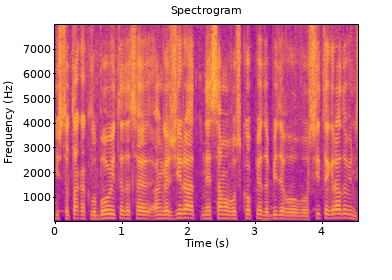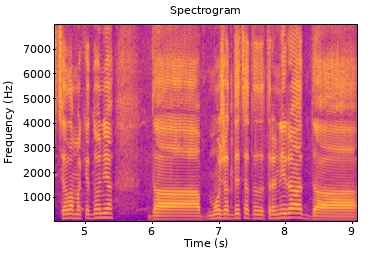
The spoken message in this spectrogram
исто така клубовите да се ангажираат не само во Скопје, да биде во, во сите градови, низ цела Македонија, да можат децата да тренираат, да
